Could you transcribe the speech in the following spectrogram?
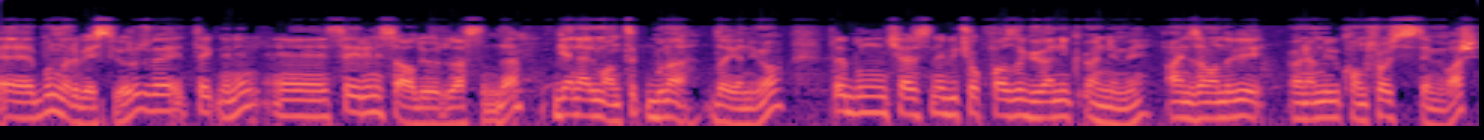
E, bunları besliyoruz ve teknenin e, seyrini sağlıyoruz aslında. Genel mantık buna dayanıyor ve bunun içerisinde birçok fazla güvenlik önlemi, aynı zamanda bir önemli bir kontrol sistemi var.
